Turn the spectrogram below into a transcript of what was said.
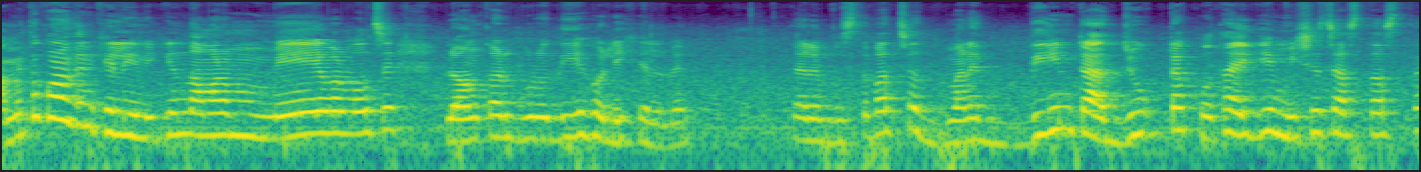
আমি তো কোনোদিন খেলিনি কিন্তু আমার মেয়ে এবার বলছে লঙ্কার গুঁড়ো দিয়ে হোলি খেলবে। তাহলে বুঝতে পারছ? মানে দিনটা যুগটা কোথায় গিয়ে মিশেছে আস্তে আস্তে?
